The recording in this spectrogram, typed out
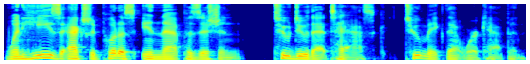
when he's actually put us in that position to do that task to make that work happen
